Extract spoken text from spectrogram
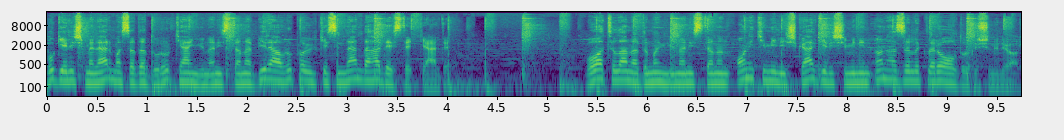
Bu gelişmeler masada dururken Yunanistan'a bir Avrupa ülkesinden daha destek geldi. Bu atılan adımın Yunanistan'ın 12 mil işgal girişiminin ön hazırlıkları olduğu düşünülüyor.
